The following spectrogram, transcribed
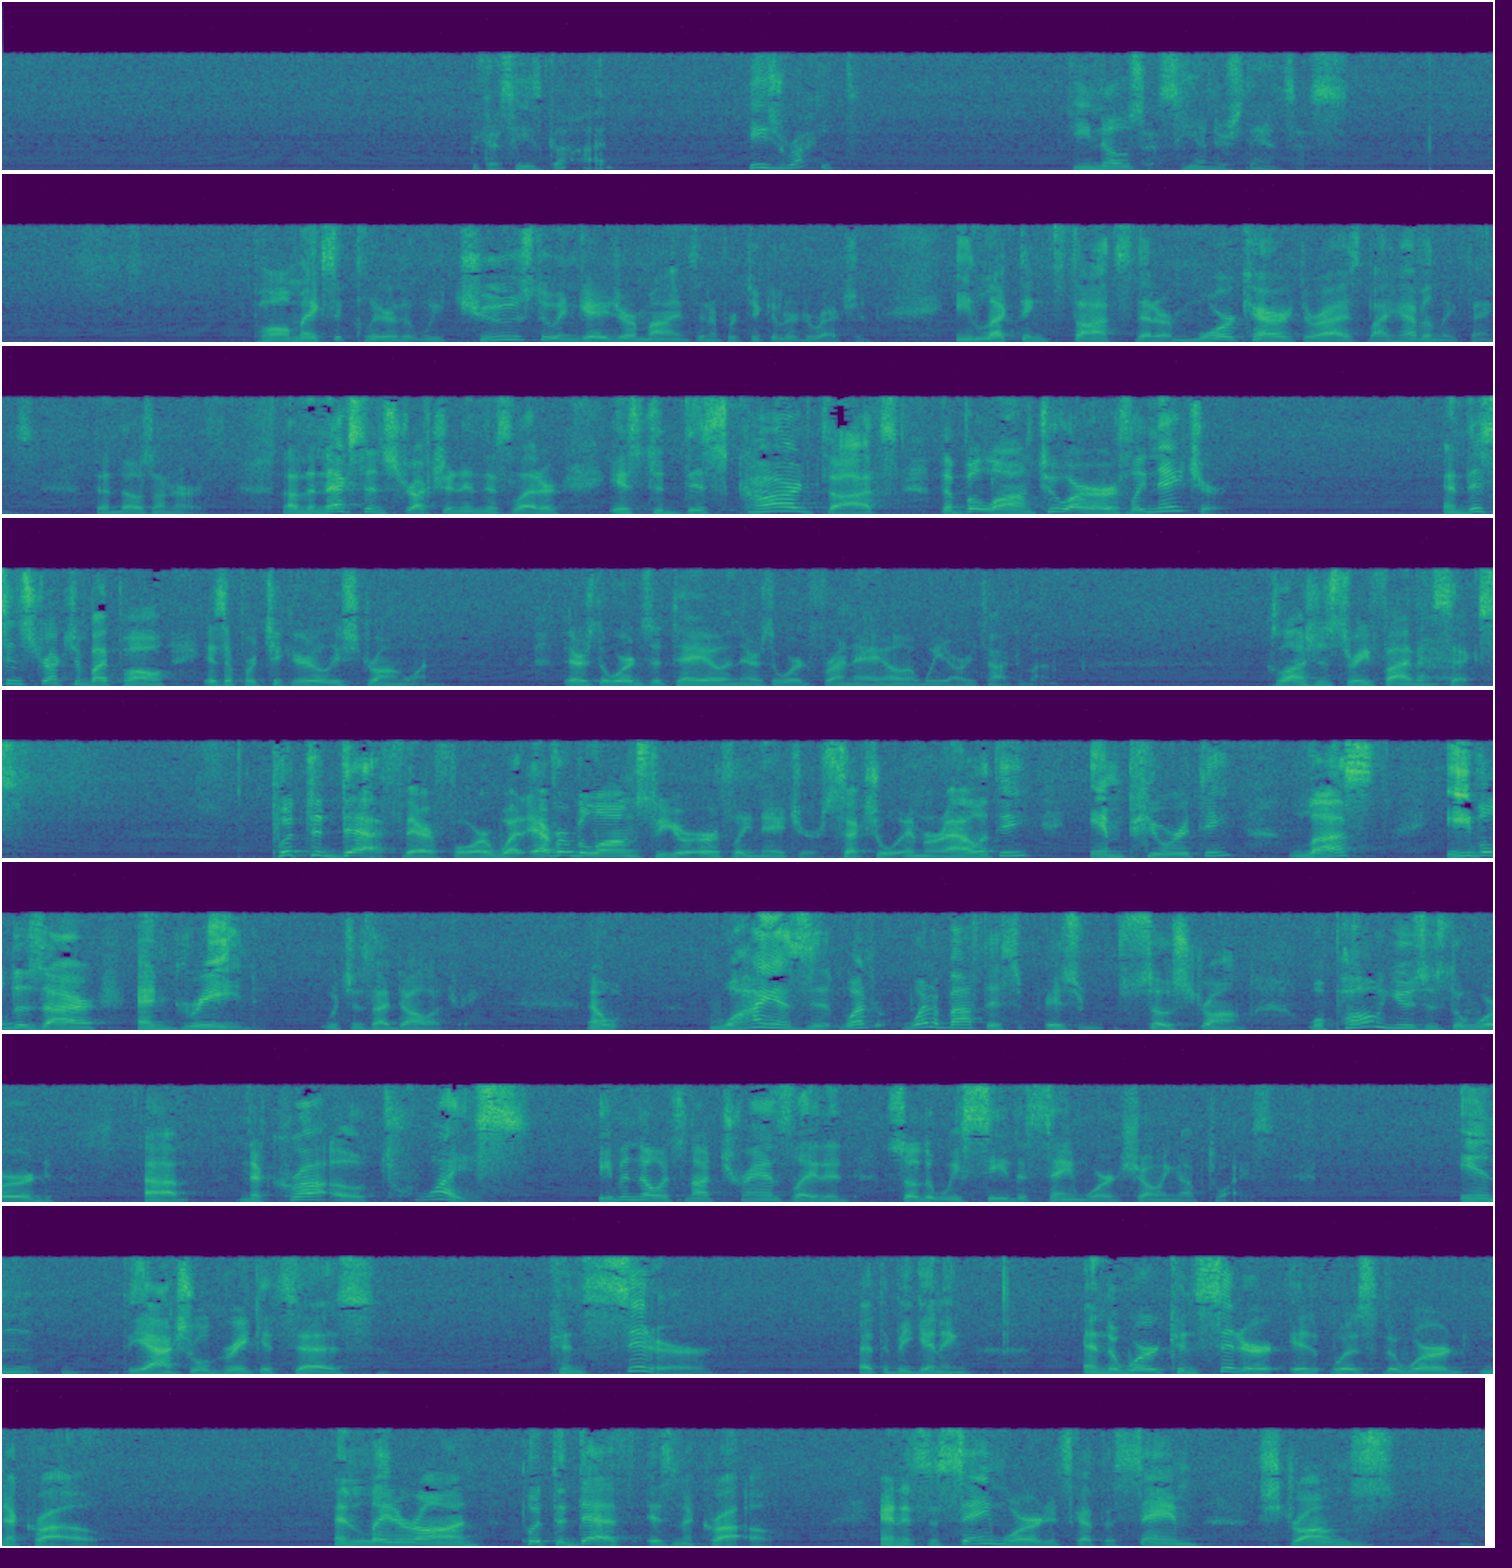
Because He's God. He's right. He knows us. He understands us. Paul makes it clear that we choose to engage our minds in a particular direction, electing thoughts that are more characterized by heavenly things than those on earth. Now, the next instruction in this letter is to discard thoughts that belong to our earthly nature. And this instruction by Paul is a particularly strong one. There's the word zeteo and there's the word phroneo, and we already talked about them. Colossians 3 5 and 6. Put to death, therefore, whatever belongs to your earthly nature sexual immorality, impurity, lust, evil desire, and greed, which is idolatry. Now, why is it, what, what about this is so strong? Well, Paul uses the word uh, twice, even though it's not translated so that we see the same word showing up twice in the actual Greek, it says, consider at the beginning, and the word consider it was the word nekrao. And later on, put to death is nekrao. And it's the same word, it's got the same Strong's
